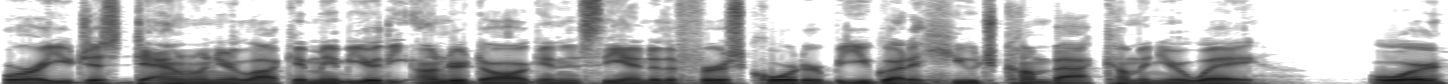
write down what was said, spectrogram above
or are you just down on your luck? And maybe you're the underdog and it's the end of the first quarter but you got a huge comeback coming your way. Or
